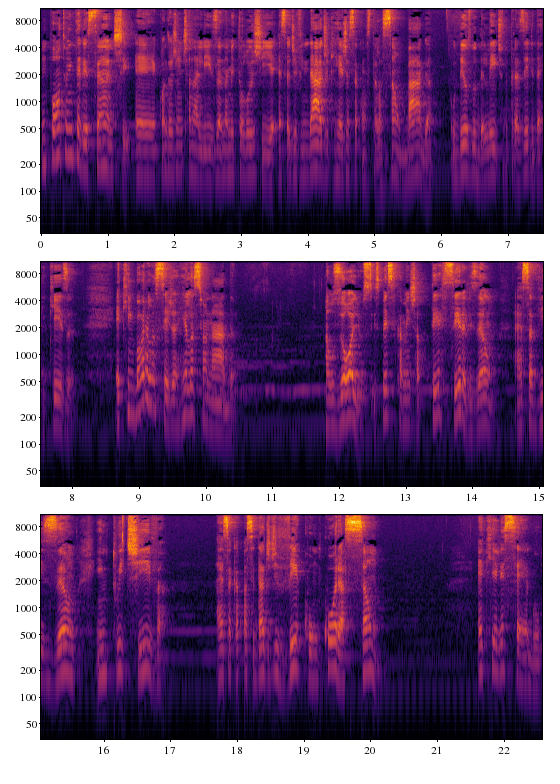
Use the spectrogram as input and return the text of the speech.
Um ponto interessante é quando a gente analisa na mitologia essa divindade que rege essa constelação, Baga, o deus do deleite, do prazer e da riqueza, é que, embora ela seja relacionada aos olhos, especificamente à terceira visão, a essa visão intuitiva, a essa capacidade de ver com o coração, é que ele é cego.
